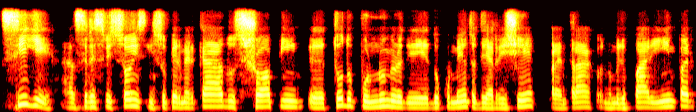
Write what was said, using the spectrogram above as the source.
sigue as restrições em supermercados, shopping, uh, tudo por número de documento de RG para entrar, número par e ímpar.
